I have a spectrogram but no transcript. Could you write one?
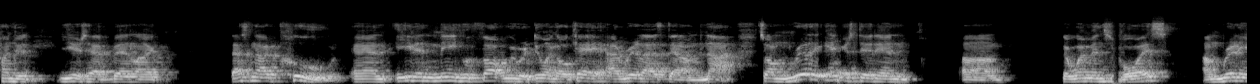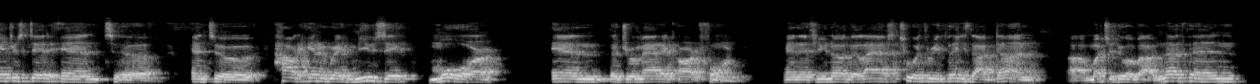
hundred years have been like that's not cool. And even me, who thought we were doing okay, I realized that I'm not. So I'm really interested in um, the women's voice. I'm really interested in to, into how to integrate music more in the dramatic art form. And as you know, the last two or three things I've done, uh, Much Ado About Nothing,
